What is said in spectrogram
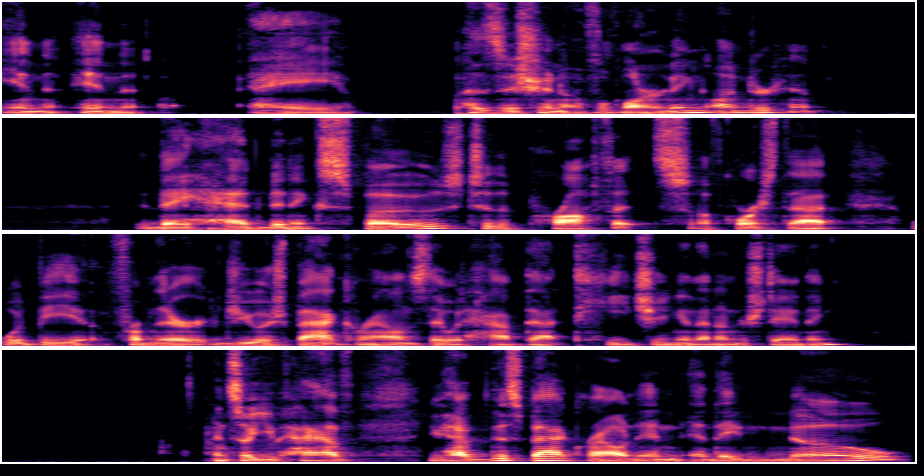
in in a position of learning under him. They had been exposed to the prophets. Of course, that would be from their Jewish backgrounds. They would have that teaching and that understanding. And so you have you have this background and, and they know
